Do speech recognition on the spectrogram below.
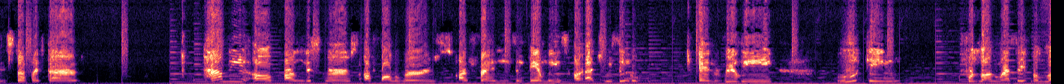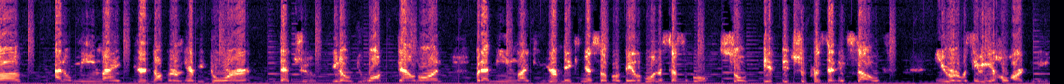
and stuff like that, how many of our listeners, our followers, our friends, and families are actually single and really looking for love? When I say for love, I don't mean like you're knocking on every door that you, you know, you walk down on, but I mean like you're making yourself available and accessible. So if it should present itself, you are receiving it wholeheartedly.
